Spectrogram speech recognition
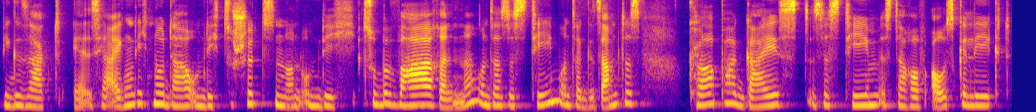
wie gesagt, er ist ja eigentlich nur da, um dich zu schützen und um dich zu bewahren. Ne? Unser System, unser gesamtes Körper-Geist-System ist darauf ausgelegt,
